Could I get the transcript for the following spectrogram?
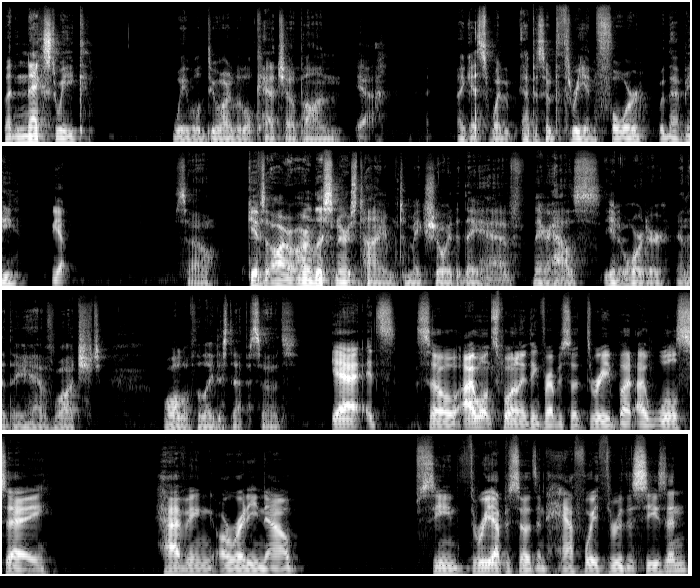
but next week we will do our little catch up on. Yeah. I guess what episode three and four would that be? Yep. So gives our, our listeners time to make sure that they have their house in order and that they have watched all of the latest episodes. Yeah, it's so I won't spoil anything for episode three, but I will say, having already now seen three episodes and halfway through the season,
